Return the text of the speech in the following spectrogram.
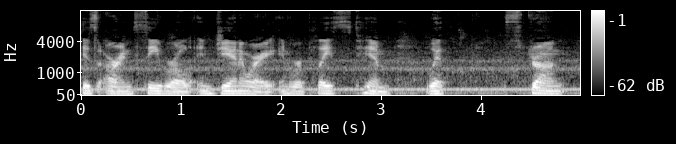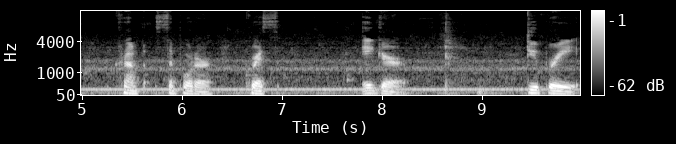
his RNC role in January and replaced him with strong Trump supporter Chris Ager. Duprey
